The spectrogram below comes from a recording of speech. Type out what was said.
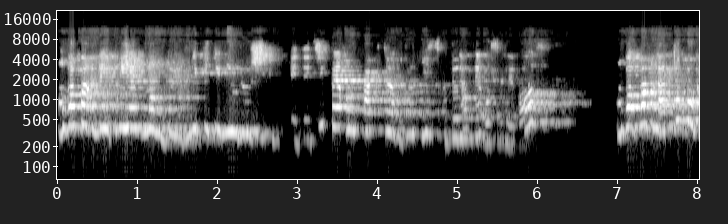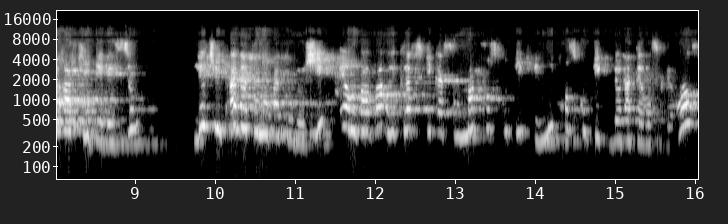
On va parler brièvement de l'épidémiologie et des différents facteurs de risque de l'athérosclérose. On va voir la topographie des lésions, l'étude anatomopathologique et on va voir les classifications macroscopiques et microscopiques de l'athérosclérose,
